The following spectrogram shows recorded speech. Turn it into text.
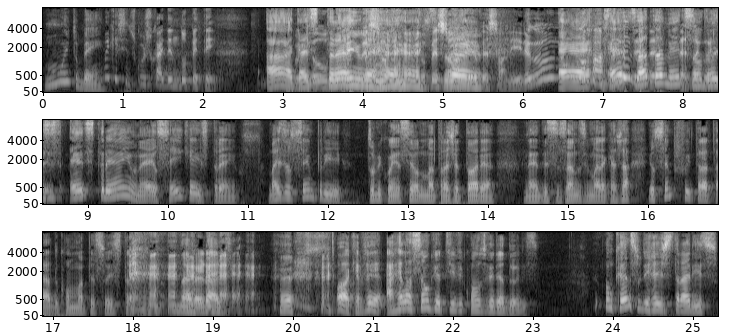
muito bem. Como é que esse discurso cai dentro do PT? Ah, que é estranho, o, o pessoal, né? O pessoal, ali, o pessoal ali, é, é exatamente, são dois. É estranho, né? Eu sei que é estranho, mas eu sempre. Tu me conheceu numa trajetória né, desses anos em Maracajá, eu sempre fui tratado como uma pessoa estranha. não é verdade? Ó, quer ver? A relação que eu tive com os vereadores. Eu não canso de registrar isso.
